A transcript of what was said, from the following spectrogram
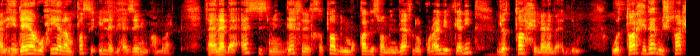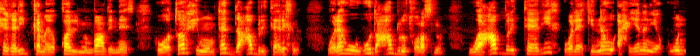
الهداية الروحية لن تصل إلا بهذين الأمرين. فأنا بأسس من داخل الخطاب المقدس ومن داخل القرآن الكريم للطرح اللي أنا بقدمه. والطرح ده مش طرح غريب كما يقال من بعض الناس. هو طرح ممتد عبر تاريخنا وله وجود عبر تراثنا وعبر التاريخ ولكنه أحيانا يكون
